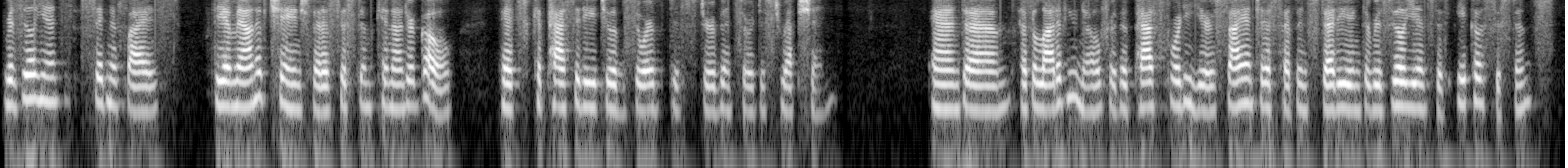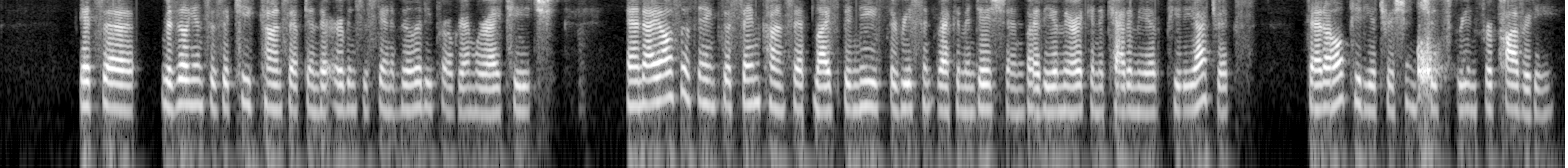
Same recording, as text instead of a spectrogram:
resilience signifies the amount of change that a system can undergo, its capacity to absorb disturbance or disruption. And um, as a lot of you know, for the past 40 years, scientists have been studying the resilience of ecosystems. It's a, resilience is a key concept in the urban sustainability program where I teach. And I also think the same concept lies beneath the recent recommendation by the American Academy of Pediatrics that all pediatricians should screen for poverty.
